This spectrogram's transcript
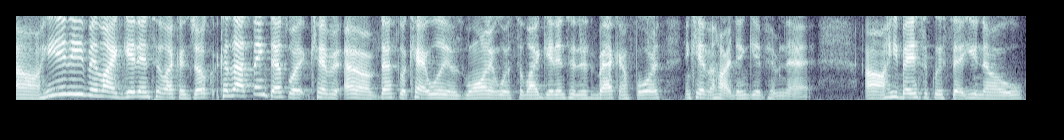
Uh, he didn't even like get into like a joke because I think that's what Kevin, um, that's what Katt Williams wanted was to like get into this back and forth, and Kevin Hart didn't give him that. Uh, he basically said, you know,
